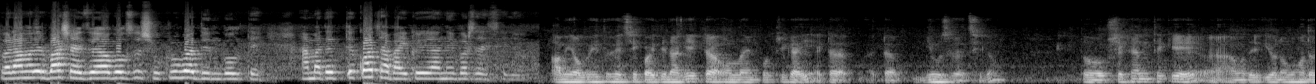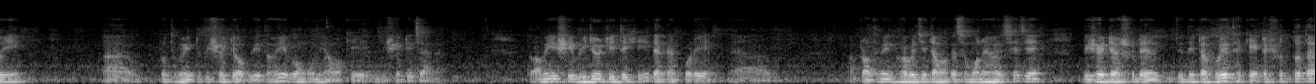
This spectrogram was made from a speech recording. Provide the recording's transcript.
আবার আমাদের বাসায় যাওয়া বলছে শুক্রবার দিন বলতে। আমাদের তো কথা ভাই করে আনিবার চাইছিল। আমি অবহিত হয়েছি কয়েকদিন আগে একটা অনলাইন পত্রিকায় একটা একটা নিউজ হয়েছিল। তো সেখান থেকে আমাদের ইয়নো মহোদয় প্রথমে একটি বিষয়টি অবহিত হয় এবং উনি আমাকে বিষয়টি জানান। তো আমি সেই ভিডিওটি দেখি, দেখার পরে প্রাথমিকভাবে যেটা আমার কাছে মনে হয়েছে যে বিষয়টা আসলে যদি এটা হয়ে থাকে, এটা সত্যতা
